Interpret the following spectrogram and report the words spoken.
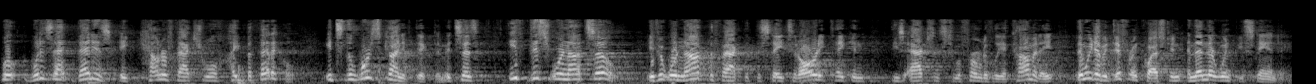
well, what is that? That is a counterfactual hypothetical. It's the worst kind of dictum. It says, if this were not so, if it were not the fact that the States had already taken these actions to affirmatively accommodate, then we'd have a different question, and then there wouldn't be standing.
